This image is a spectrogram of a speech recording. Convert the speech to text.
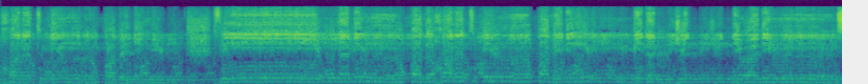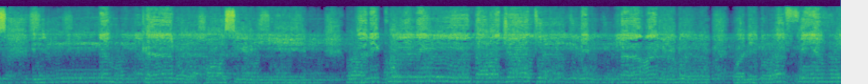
خلت من قبلهم. في أمم قد خلت من قبلهم من الجن والإنس. إنهم كانوا خاسرين. ولكل درجات مما عملوا. ولنوفيهم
